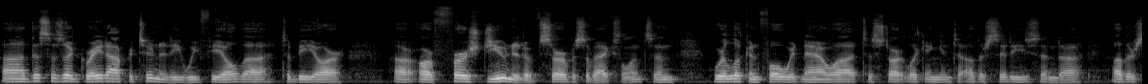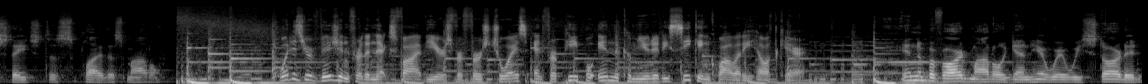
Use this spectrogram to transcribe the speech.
uh, this is a great opportunity, we feel, uh, to be our, our, our, first unit of service of excellence. And we're looking forward now uh, to start looking into other cities and uh, other states to supply this model. What is your vision for the next five years for First Choice and for people in the community seeking quality health care? In the Brevard model, again, here where we started,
